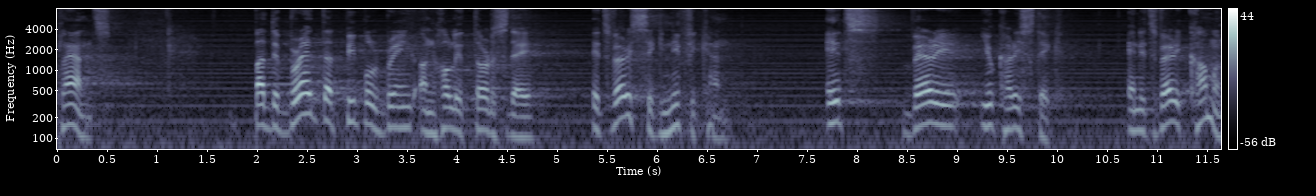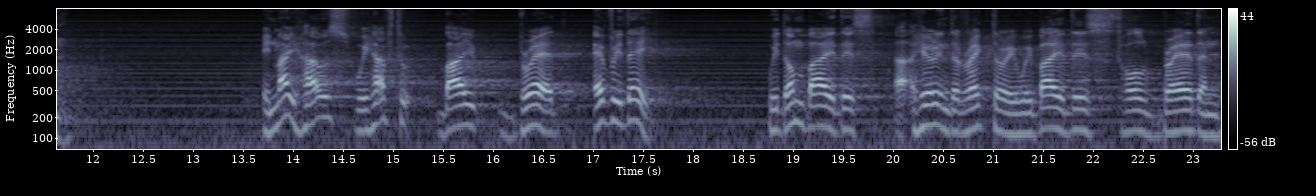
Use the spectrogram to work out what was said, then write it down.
plants. But the bread that people bring on Holy Thursday, it's very significant. It's very Eucharistic, and it's very common. In my house, we have to buy bread every day. We don't buy this, uh, here in the rectory, we buy this whole bread and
